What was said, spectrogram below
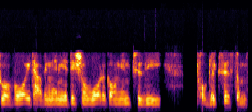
to avoid having any additional water going into the public systems.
